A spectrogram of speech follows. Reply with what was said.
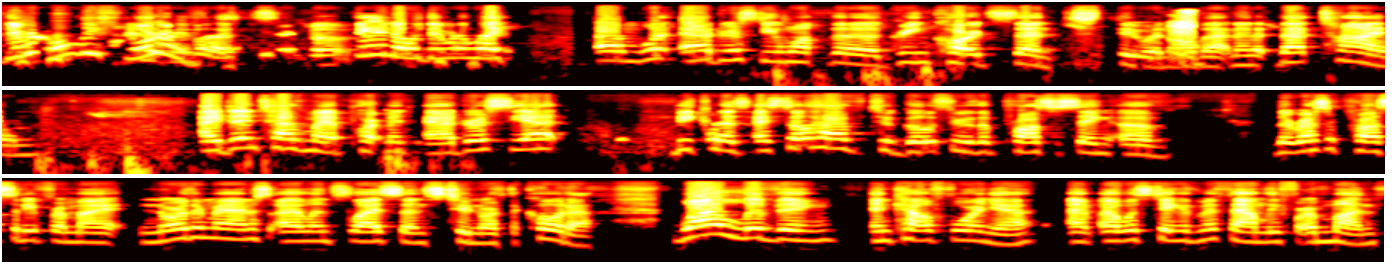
There were only four of us. You know, they were like, um, "What address do you want the green card sent to?" and all that. And at that time, I didn't have my apartment address yet because I still have to go through the processing of the reciprocity from my Northern Marianas Islands license to North Dakota. While living in California, I, I was staying with my family for a month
